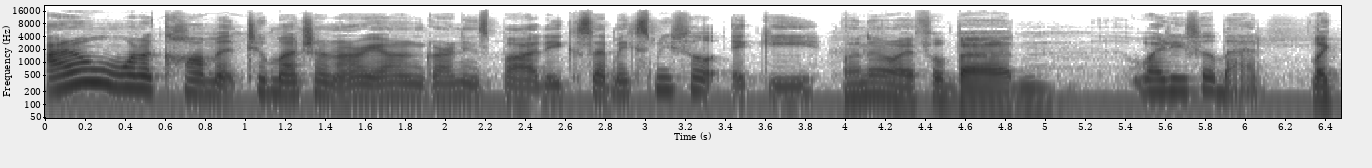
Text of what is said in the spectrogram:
I don't want to comment too much on Ariana Grande's body because that makes me feel icky. I know. I feel bad. Why do you feel bad? Like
